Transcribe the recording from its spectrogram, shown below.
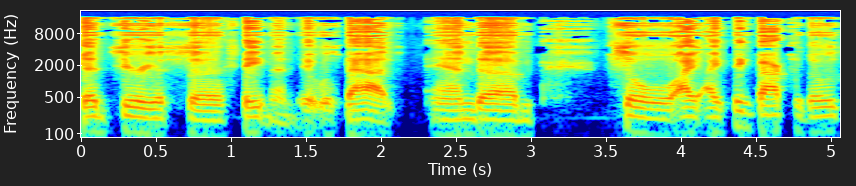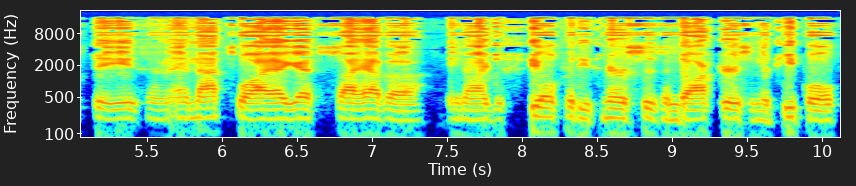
dead serious uh, statement. It was bad, and um, so I, I think back to those days, and, and that's why I guess I have a, you know, I just feel for these nurses and doctors and the people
